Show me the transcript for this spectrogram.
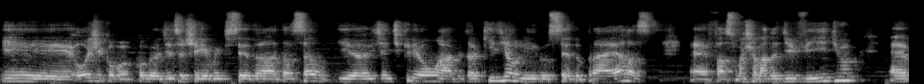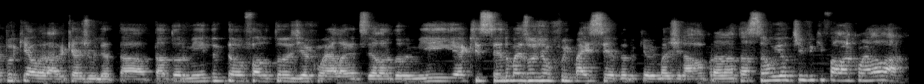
E hoje, como, como eu disse, eu cheguei muito cedo na natação e a gente criou um hábito aqui de eu ligo cedo para elas, é, faço uma chamada de vídeo, é, porque é o horário que a Júlia tá, tá dormindo, então eu falo todo dia com ela antes dela dormir e aqui cedo, mas hoje eu fui mais cedo do que eu imaginava para natação e eu tive que falar com ela lá.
